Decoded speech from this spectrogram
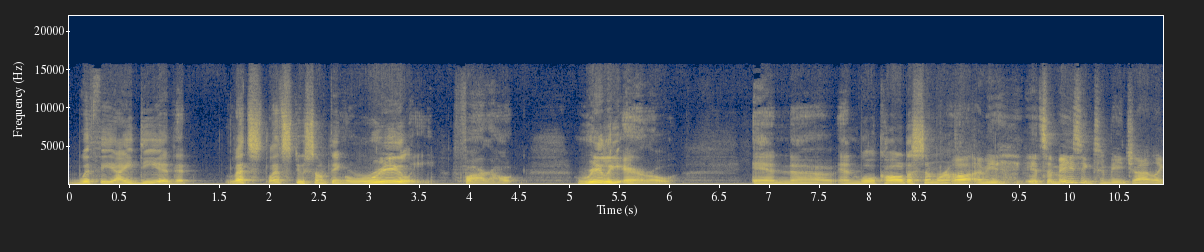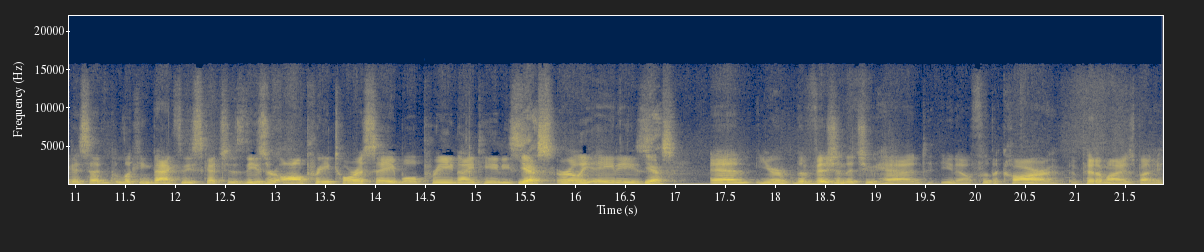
with the idea that let's let's do something really far out, really aero, and uh, and we'll call it a Cimarron. Well, I mean, it's amazing to me, John. Like I said, looking back to these sketches, these are all pre-Taurus Sable, pre-1986, Yes. early 80s. yes. And your the vision that you had, you know, for the car, epitomized by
